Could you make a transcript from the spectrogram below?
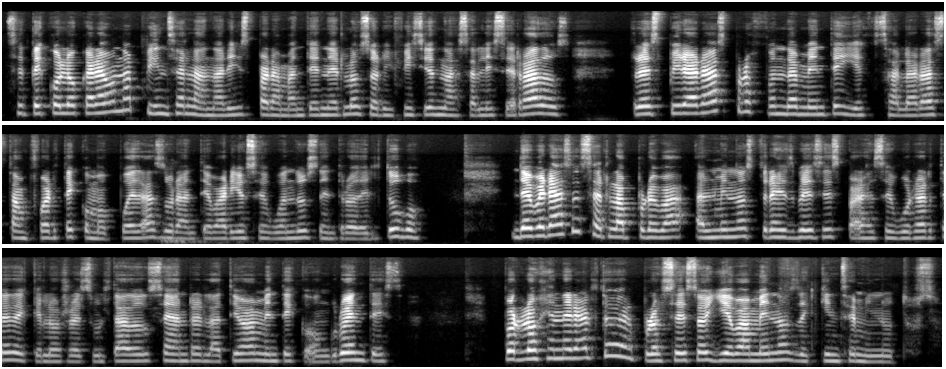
Se te colocará una pinza en la nariz para mantener los orificios nasales cerrados. Respirarás profundamente y exhalarás tan fuerte como puedas durante varios segundos dentro del tubo. Deberás hacer la prueba al menos tres veces para asegurarte de que los resultados sean relativamente congruentes. Por lo general todo el proceso lleva menos de 15 minutos.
